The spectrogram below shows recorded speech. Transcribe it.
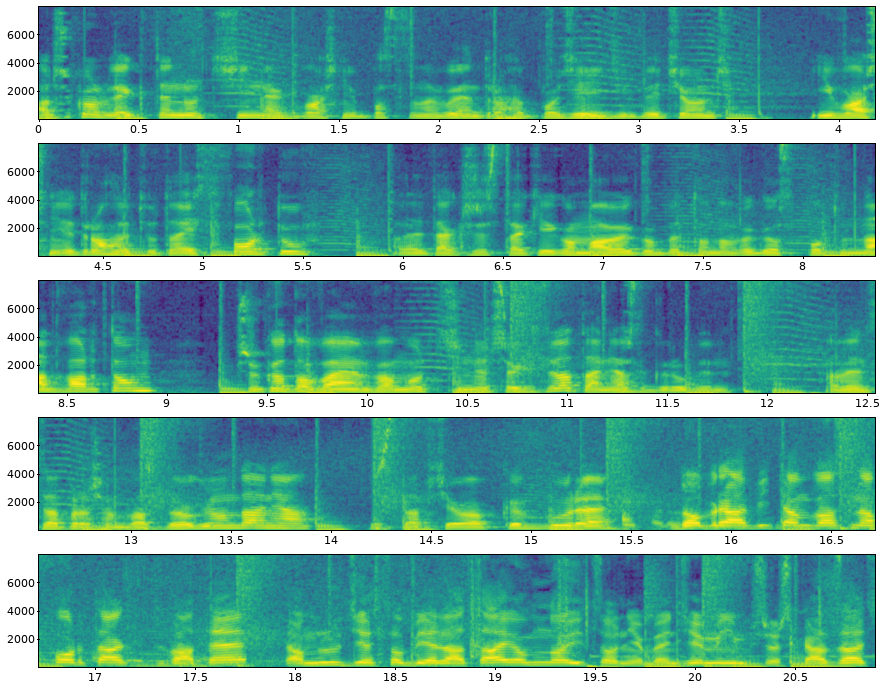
Aczkolwiek ten odcinek właśnie postanowiłem trochę podzielić i wyciąć i właśnie trochę tutaj z fortów, ale także z takiego małego betonowego spotu nad Wartą przygotowałem wam odcineczek z latania z grubym. A więc zapraszam was do oglądania, zostawcie łapkę w górę. Dobra, witam was na fortach 2T, tam ludzie sobie latają, no i co, nie będziemy im przeszkadzać.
